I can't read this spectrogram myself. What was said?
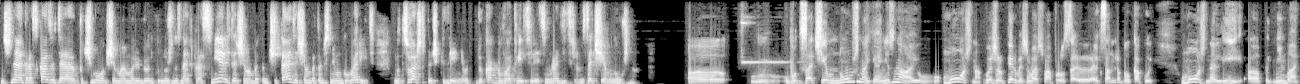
начинают рассказывать а почему вообще моему ребенку нужно знать про смерть, зачем об этом читать, зачем об этом с ним говорить. Вот с вашей точки зрения, вот, как бы вы ответили этим родителям, зачем нужно? А, вот зачем нужно, я не знаю. Можно. Вы же первый же ваш вопрос, э, Александр, был какой? Можно ли э, поднимать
